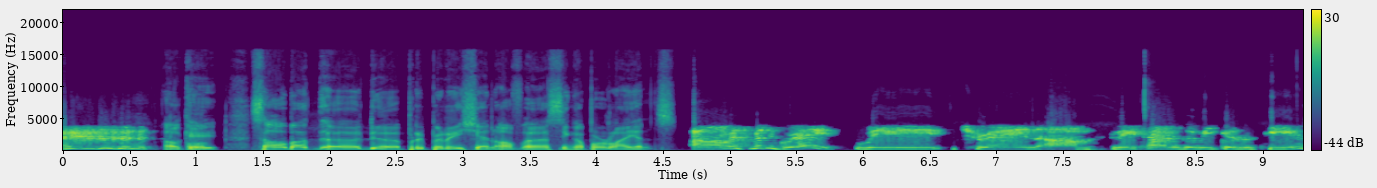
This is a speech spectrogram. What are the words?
Okay. So how about uh, the preparation of uh, Singapore Lions? Um, it's been great. We train um, three times a week as a team,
